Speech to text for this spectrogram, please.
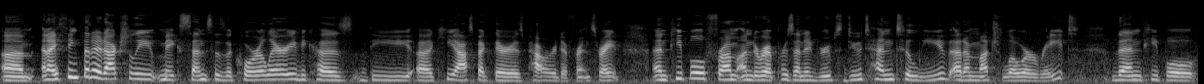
Um, and I think that it actually makes sense as a corollary because the uh, key aspect there is power difference, right? And people from underrepresented groups do tend to leave at a much lower rate than people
